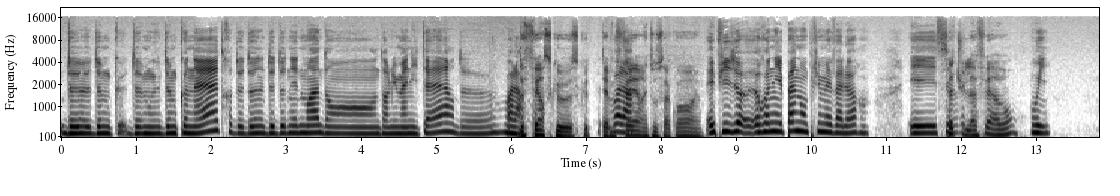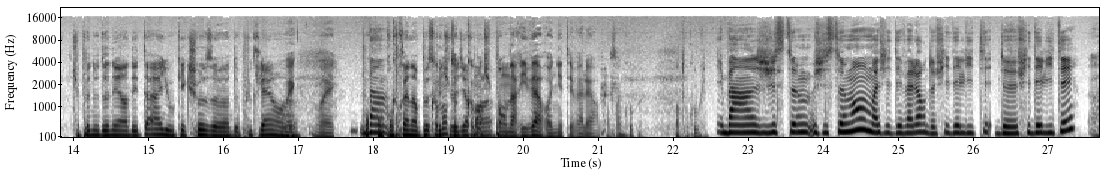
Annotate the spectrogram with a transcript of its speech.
de, de, me, co- de, me, de me connaître, de, don- de donner de moi dans, dans l'humanitaire, de voilà. De faire ce que, ce que tu aimes Voilà. faire et tout ça, quoi. ouais. Et puis, je reniais pas non plus mes valeurs. Et Ça, vrai- tu l'as fait avant? Oui. Tu peux nous donner un détail ou quelque chose euh, de plus clair euh, Ouais, ouais. pour Ben, qu'on comprenne un peu ce Comment, que tu veux dire comment par tu là? peux en arriver à renier tes valeurs dans un couple, dans ton couple Eh ben juste- justement, moi j'ai des valeurs de fidélité, de fidélité. Ah.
